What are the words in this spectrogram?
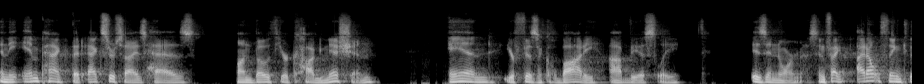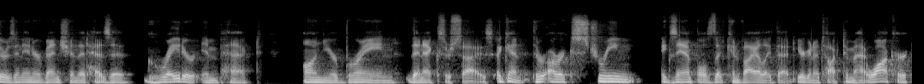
And the impact that exercise has on both your cognition and your physical body, obviously, is enormous. In fact, I don't think there's an intervention that has a greater impact on your brain than exercise. Again, there are extreme examples that can violate that. You're going to talk to Matt Walker,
